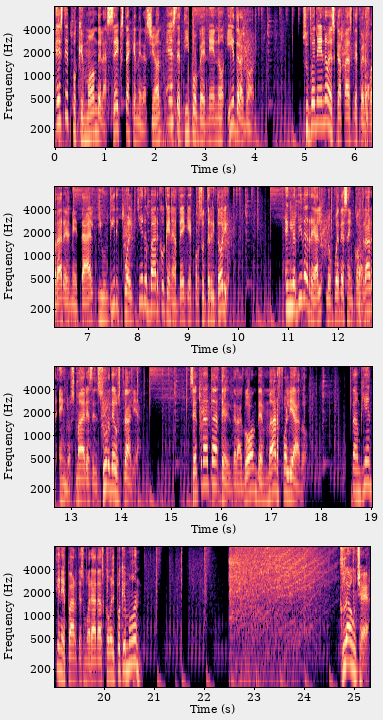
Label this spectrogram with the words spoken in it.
Este Pokémon de la sexta generación es de tipo veneno y dragón. Su veneno es capaz de perforar el metal y hundir cualquier barco que navegue por su territorio. En la vida real lo puedes encontrar en los mares del sur de Australia. Se trata del dragón de mar foliado. También tiene partes moradas como el Pokémon. Clowncher.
